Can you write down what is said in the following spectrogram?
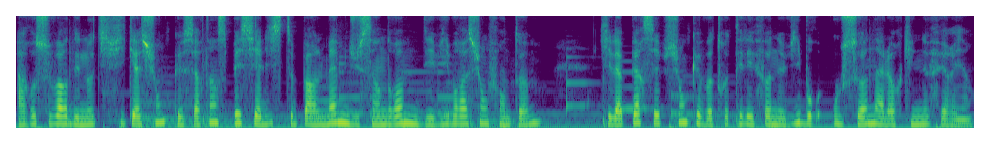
à recevoir des notifications que certains spécialistes parlent même du syndrome des vibrations fantômes, qui est la perception que votre téléphone vibre ou sonne alors qu'il ne fait rien.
